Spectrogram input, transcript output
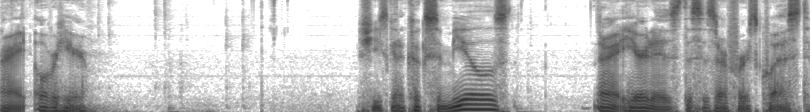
All right, over here. She's going to cook some meals. All right, here it is. This is our first quest.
